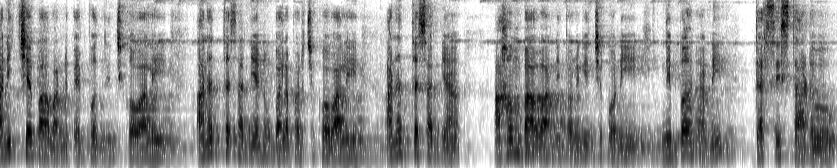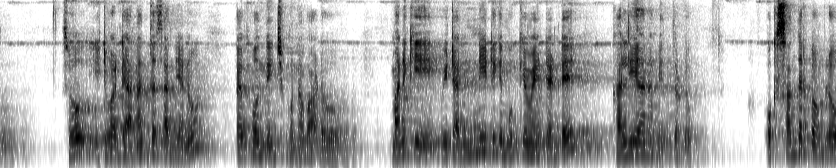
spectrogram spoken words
అనిత్య భావాన్ని పెంపొందించుకోవాలి. అనర్థ సంజ్ఞను బలపరుచుకోవాలి. అనత్త సంజ్ఞ అహంభావాన్ని తొలగించుకొని నిబ్బానాన్ని దర్శిస్తాడు. సో ఇటువంటి అనర్థ సంజ్ఞను పెంపొందించుకున్నవాడు. మనకి వీటన్నిటికి ముఖ్యం ఏంటంటే కళ్యాణ మిత్రుడు ఒక సందర్భంలో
